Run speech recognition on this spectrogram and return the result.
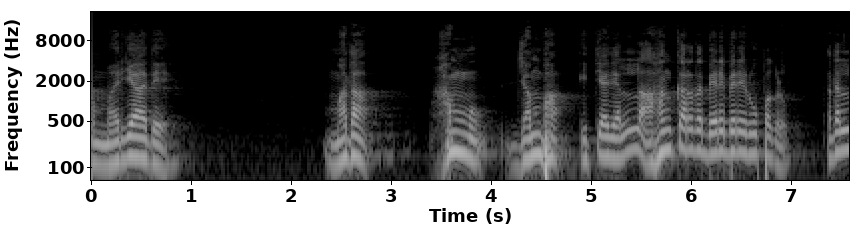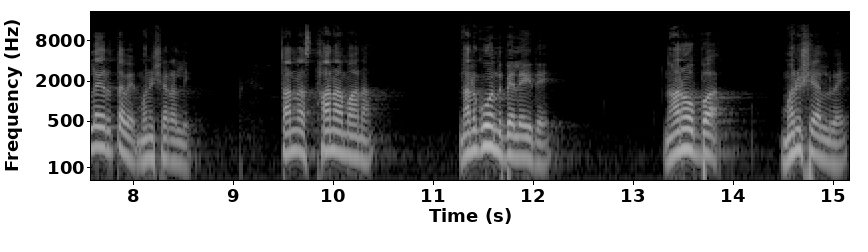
ಮರ್ಯಾದೆ, ಮದ, ಹಮ್ಮು, ಜಂಭ ಇತ್ಯಾದಿ ಎಲ್ಲ ಅಹಂಕಾರದ ಬೇರೆ ಬೇರೆ ರೂಪಗಳು, ಅದೆಲ್ಲ ಇರ್ತವೆ ಮನುಷ್ಯರಲ್ಲಿ. ತನ್ನ ಸ್ಥಾನಮಾನ, ನನಗೂ ಒಂದು ಬೆಲೆ ಇದೆ. ನಾನೊಬ್ಬ ಮನುಷ್ಯ ಅಲ್ವೇ?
